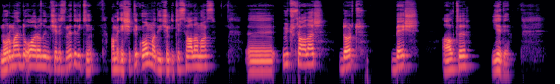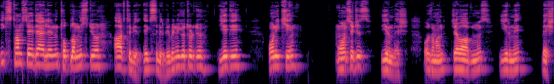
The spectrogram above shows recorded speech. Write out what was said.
Normalde o aralığın içerisindedir 2. Ama eşitlik olmadığı için 2 sağlamaz. E, 3 sağlar. 4, 5, 6, 7. X tam sayı değerlerinin toplamını istiyor. Artı 1, eksi 1 birbirini götürdü. 7, 12, 18, 25. O zaman cevabımız 25'tir.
